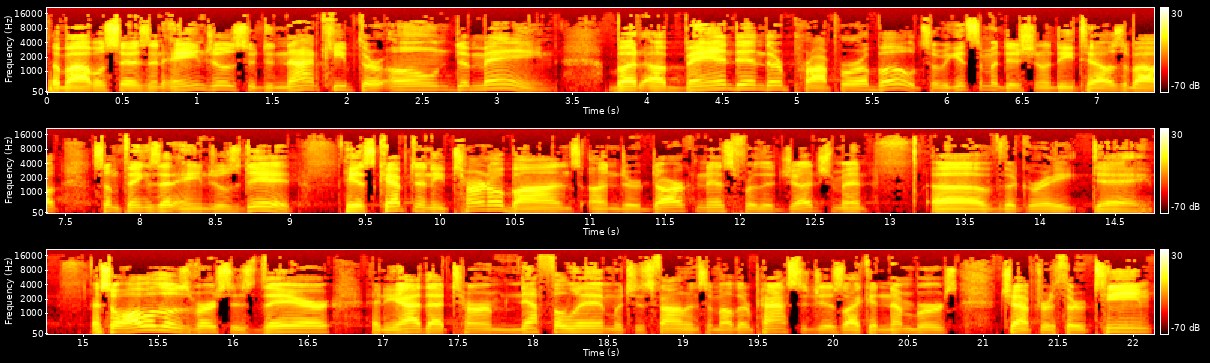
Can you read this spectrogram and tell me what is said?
the Bible says, And angels who did not keep their own domain, but abandoned their proper abode. So we get some additional details about some things that angels did. He has kept in eternal bonds under darkness for the judgment of the great day. And so all of those verses there, and you add that term Nephilim, which is found in some other passages, like in Numbers chapter 13.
